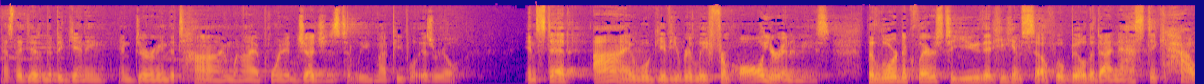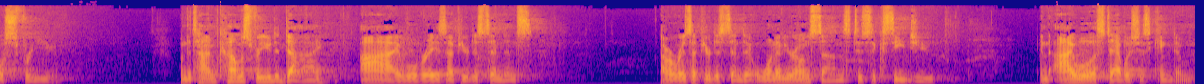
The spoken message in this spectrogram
as they did in the beginning and during the time when I appointed judges to lead my people Israel. Instead, I will give you relief from all your enemies. The Lord declares to you that He Himself will build a dynastic house for you. When the time comes for you to die, I will raise up your descendants. I will raise up your descendant, one of your own sons, to succeed you, and I will establish His kingdom.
